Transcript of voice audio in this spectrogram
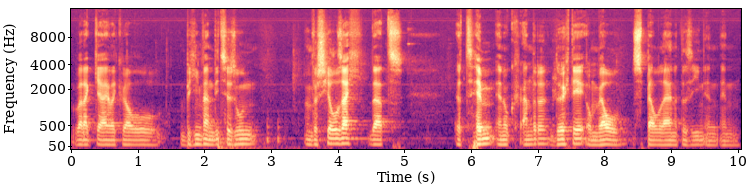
Waar ik eigenlijk wel het begin van dit seizoen een verschil zag dat het hem en ook anderen deugd deed om wel spellijnen te zien en, en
